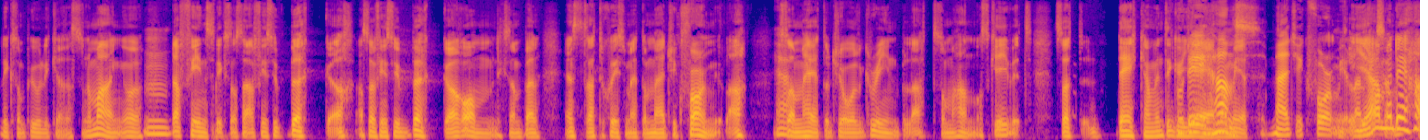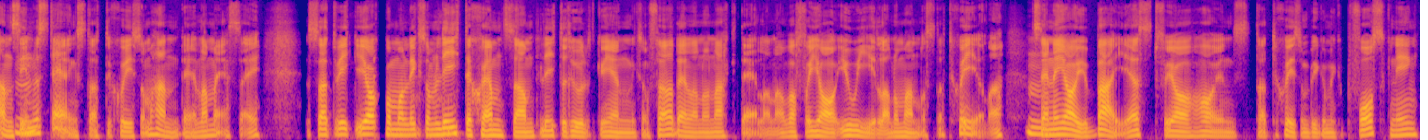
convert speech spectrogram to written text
liksom på olika resonemang. Och Mm. där finns liksom så här, finns ju böcker, alltså det finns ju böcker om till exempel en strategi som heter Magic Formula, Ja. som heter Joel Greenblatt, som han har skrivit. Så att det kan vi inte gå och det är igenom hans magic formula. Ja, liksom. men det är hans Mm. investeringsstrategi som han delar med sig. Så att vi, jag kommer liksom lite skämtsamt, lite roligt gå igenom liksom fördelarna och nackdelarna varför jag ogillar de andra strategierna. Mm. Sen är jag ju biased, för jag har en strategi som bygger mycket på forskning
